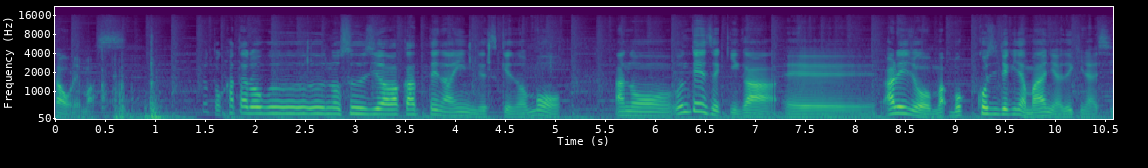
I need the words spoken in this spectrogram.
倒れます。ちょっとカタログの数字は分かってないんですけどもあの運転席が、えー、あれ以上、ま、僕個人的には前にはできないし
